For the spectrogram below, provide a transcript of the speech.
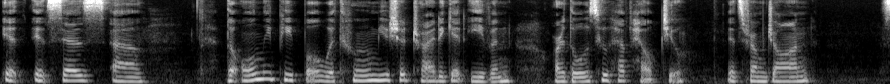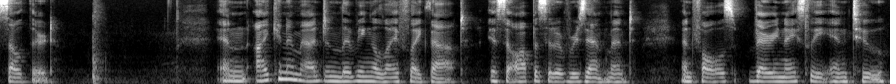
It it says. Uh, the only people with whom you should try to get even are those who have helped you. It's from John Southard. And I can imagine living a life like that is the opposite of resentment and falls very nicely into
